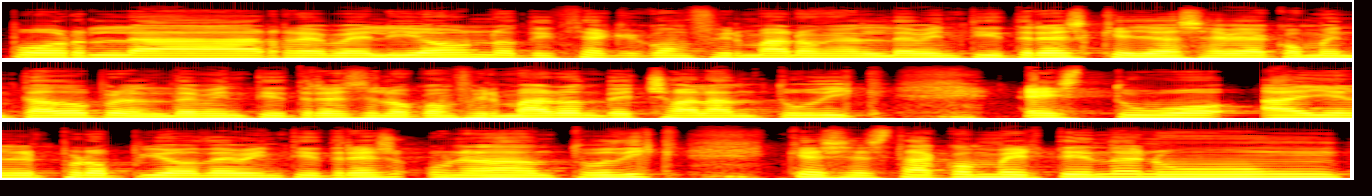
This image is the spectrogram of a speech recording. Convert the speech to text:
por la rebelión, noticia que confirmaron en el D23 que ya se había comentado, pero el D23 se lo confirmaron. De hecho, Alan Tudyk estuvo ahí en el propio D23. Un Alan Tudyk que se está convirtiendo en un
